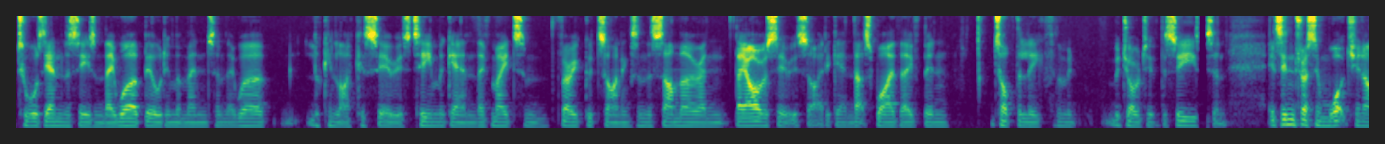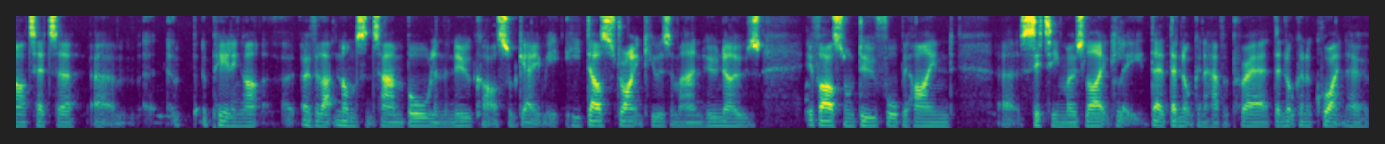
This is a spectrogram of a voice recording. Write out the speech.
towards the end of the season they were building momentum. They were looking like a serious team again. They've made some very good signings in the summer, and they are a serious side again. That's why they've been top of the league for the majority of the season. It's interesting watching Arteta um, appealing over that nonsense handball in the Newcastle game. He, he does strike you as a man who knows if Arsenal do fall behind uh, City, most likely they're they're not going to have a prayer. They're not going to quite know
